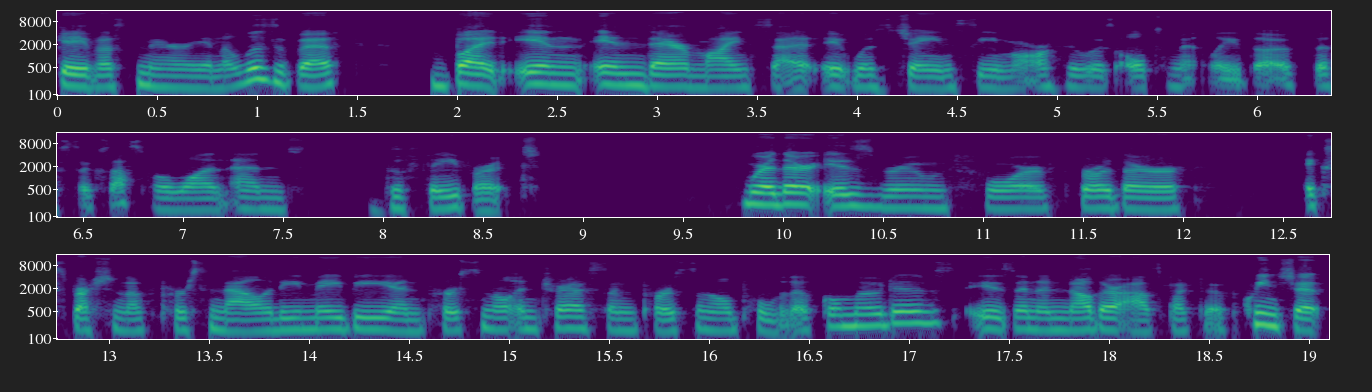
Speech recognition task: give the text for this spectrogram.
gave us Mary and Elizabeth, but in in their mindset, it was Jane Seymour who was ultimately the the successful one and the favorite. Where there is room for further expression of personality maybe and personal interests and personal political motives is in another aspect of queenship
